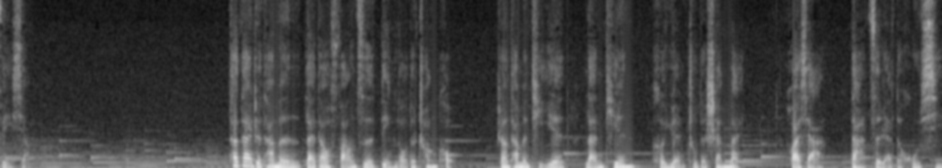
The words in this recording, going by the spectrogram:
飞翔。他带着他们来到房子顶楼的窗口，让他们体验蓝天和远处的山脉，画下大自然的呼吸。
